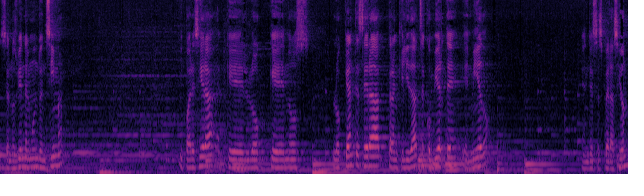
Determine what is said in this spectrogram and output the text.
se nos viene el mundo encima y pareciera que lo que nos lo que antes era tranquilidad se convierte en miedo, en desesperación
